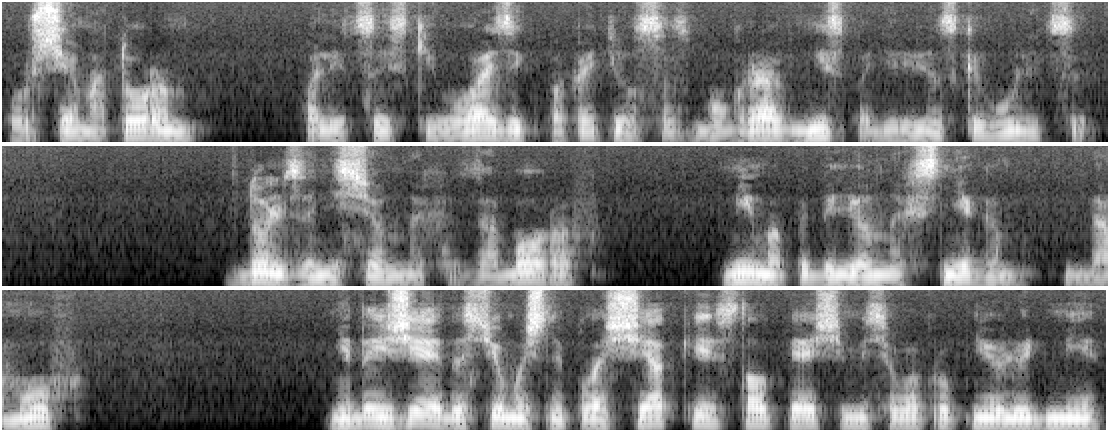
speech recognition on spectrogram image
Урча мотором, полицейский УАЗик покатился с бугра вниз по деревенской улице. Вдоль занесенных заборов, мимо побеленных снегом домов. Не доезжая до съемочной площадки с толпящимися вокруг нее людьми,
